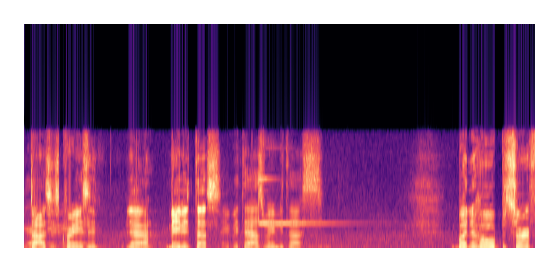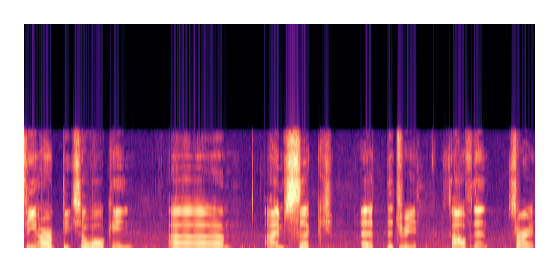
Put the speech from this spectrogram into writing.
Yeah, Taz is maybe. crazy. Yeah, maybe Taz. Maybe Taz, maybe Taz. Bunny Hope, surfing or pixel walking? Uh, I'm suck at the tree. Often, sorry,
